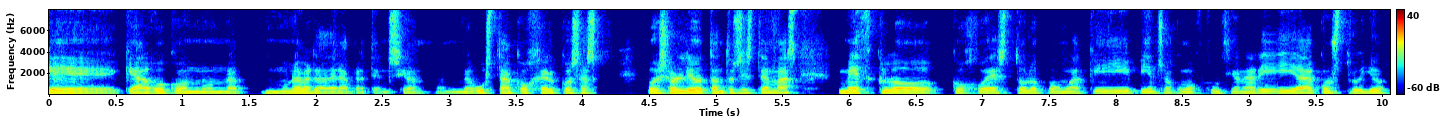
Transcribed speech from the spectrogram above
que, algo con una, verdadera pretensión. Me gusta coger cosas, por eso leo tantos sistemas, mezclo, cojo esto, lo pongo aquí, pienso cómo funcionaría, construyo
